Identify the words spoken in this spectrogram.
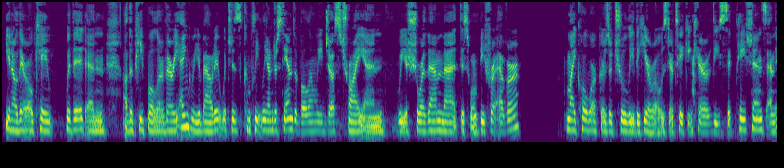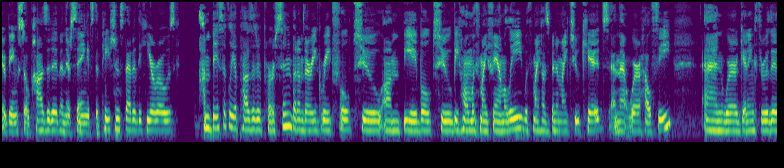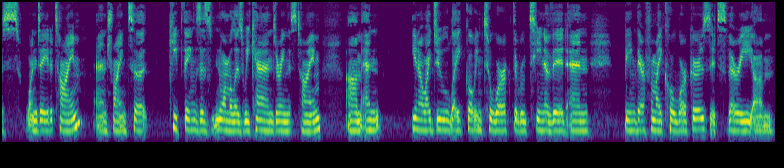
you know they're okay with it and other people are very angry about it which is completely understandable and we just try and reassure them that this won't be forever my coworkers are truly the heroes. They're taking care of these sick patients and they're being so positive and they're saying it's the patients that are the heroes. I'm basically a positive person, but I'm very grateful to um, be able to be home with my family, with my husband and my two kids, and that we're healthy and we're getting through this one day at a time and trying to keep things as normal as we can during this time. Um, and, you know, I do like going to work, the routine of it, and being there for my coworkers. It's very, um,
